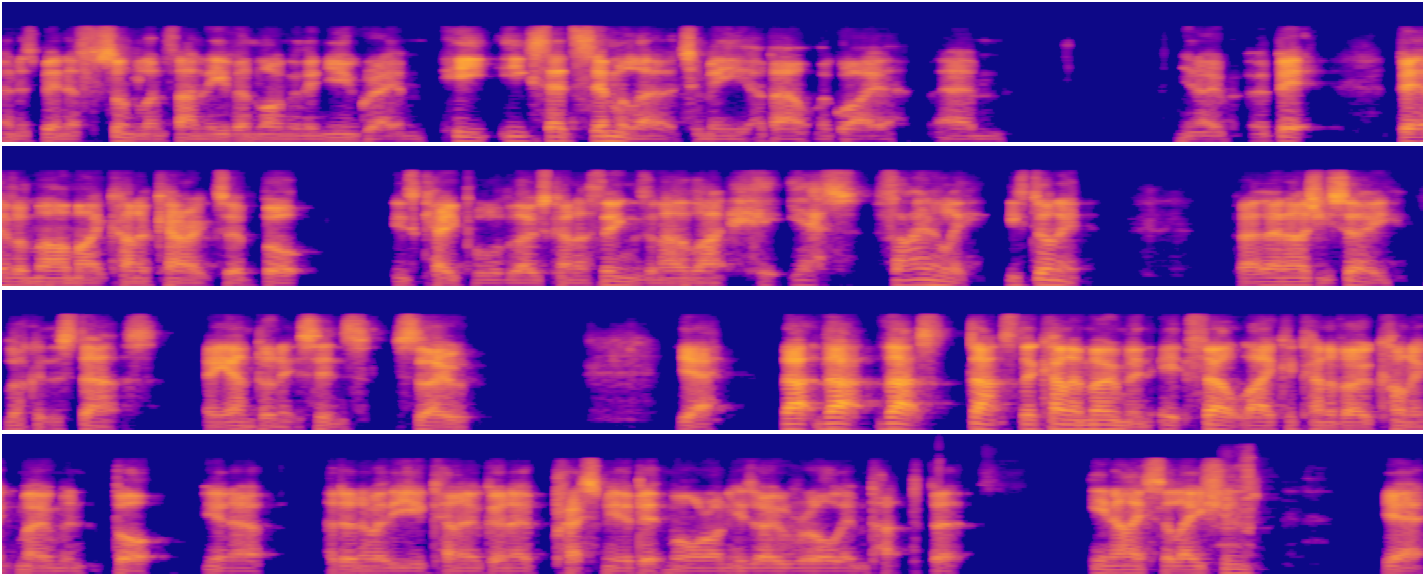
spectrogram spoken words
and has been a Sunderland fan even longer than you, Graham. He he said similar to me about Maguire. Um, you know, a bit bit of a Marmite kind of character, but is capable of those kind of things. And I was like, yes, finally, he's done it. But then, as you say, look at the stats. They haven't done it since. So, yeah, that that that's that's the kind of moment. It felt like a kind of iconic moment. But you know, I don't know whether you're kind of going to press me a bit more on his overall impact. But in isolation, yeah,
